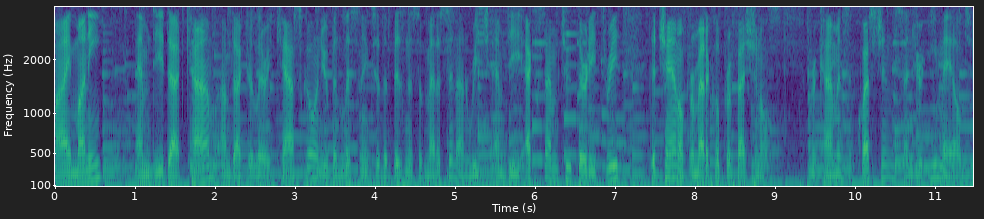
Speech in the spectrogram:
mymoneymd.com. I'm Dr. Larry Kaskel, and you've been listening to The Business of Medicine on ReachMD XM233, the channel for medical professionals. For comments and questions, send your email to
